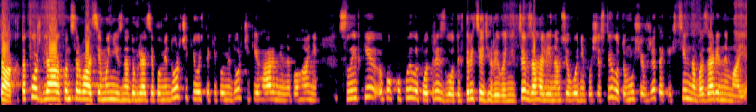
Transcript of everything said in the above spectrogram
Так, також для консервації мені знадобляться помідорчики. Ось такі помідорчики, гарні, непогані сливки покупили по 3 злотих, 30 гривень. Це взагалі нам сьогодні пощастило, тому що вже таких цін на базарі немає.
